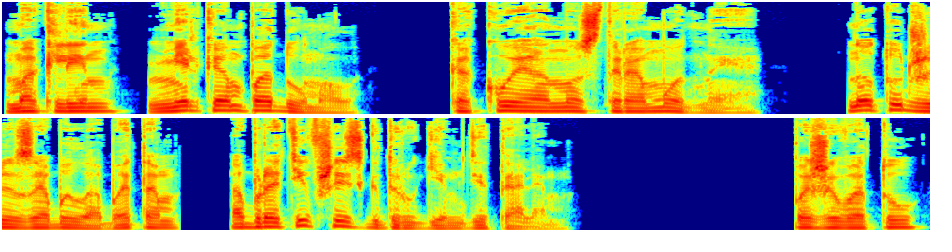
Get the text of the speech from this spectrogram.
Маклин мельком подумал, какое оно старомодное, но тут же забыл об этом, обратившись к другим деталям. По животу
